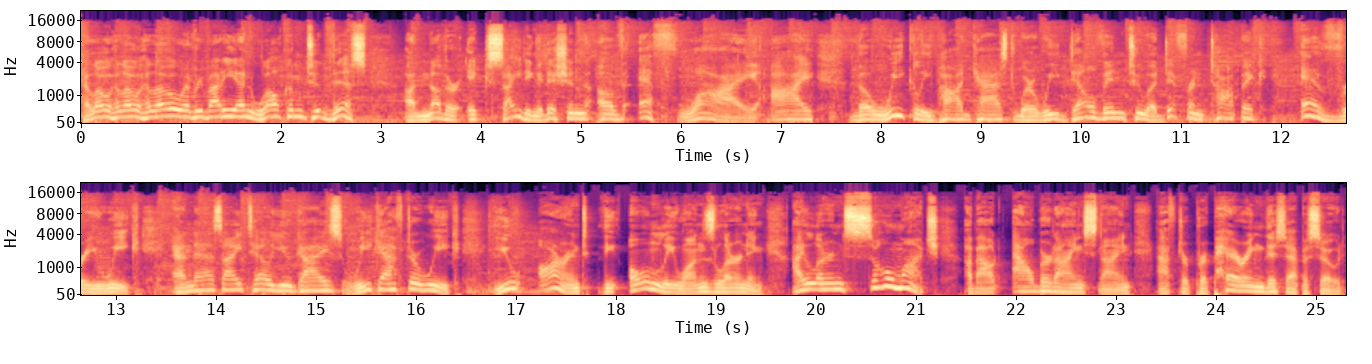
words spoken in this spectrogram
Hello, hello, hello, everybody, and welcome to this, another exciting edition of FYI, the weekly podcast where we delve into a different topic every week. And as I tell you guys, week after week, you aren't the only ones learning. I learned so much about Albert Einstein after preparing this episode,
